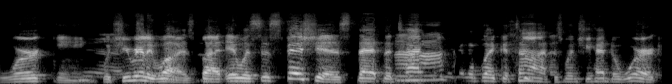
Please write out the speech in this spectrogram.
working, which she really was, but it was suspicious that the time Uh-huh. we were going to play Catan is when she had to work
